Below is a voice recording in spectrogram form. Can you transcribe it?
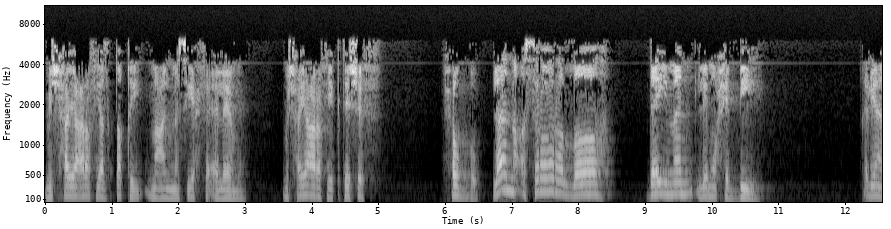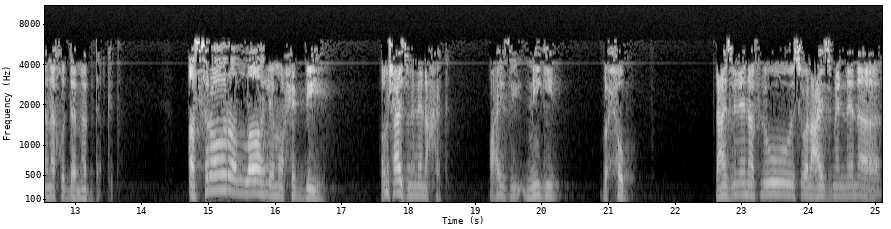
مش هيعرف يلتقي مع المسيح في ألامه مش هيعرف يكتشف حبه لأن أسرار الله دايما لمحبيه. خلينا ناخد ده مبدأ كده. أسرار الله لمحبيه. هو مش عايز مننا حاجة وعايز نيجي بحب. لا عايز مننا فلوس ولا عايز مننا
